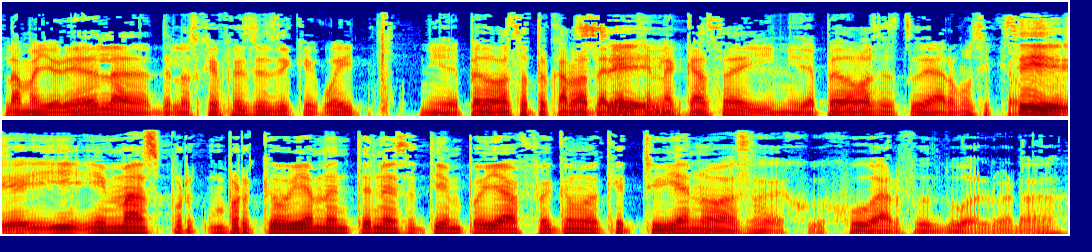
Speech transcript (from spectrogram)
la mayoría de, la- de los jefes es de que, güey, ni de pedo vas a tocar batería Sí. aquí en la casa y ni de pedo vas a estudiar música. Sí, güey. Y, y más por- porque obviamente en ese tiempo ya fue como que tú ya no vas a ju- jugar fútbol, ¿verdad?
